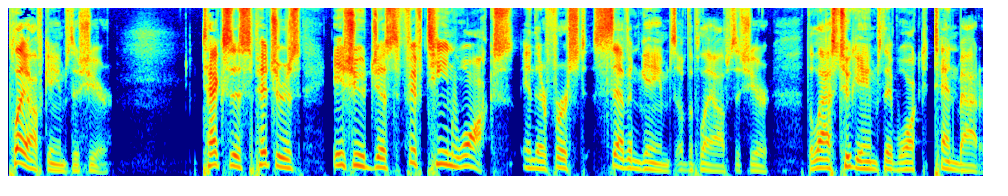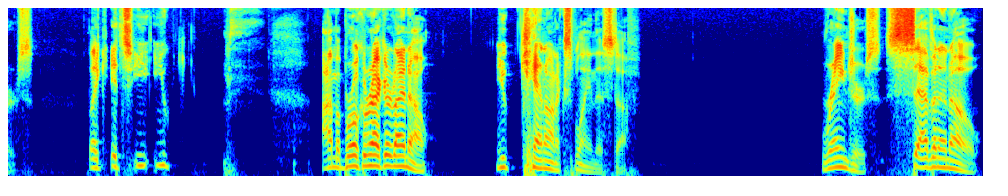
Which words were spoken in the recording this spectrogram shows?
playoff games this year. Texas pitchers issued just 15 walks in their first seven games of the playoffs this year. The last two games, they've walked 10 batters. Like, it's you, you I'm a broken record, I know. You cannot explain this stuff. Rangers 7 and 0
